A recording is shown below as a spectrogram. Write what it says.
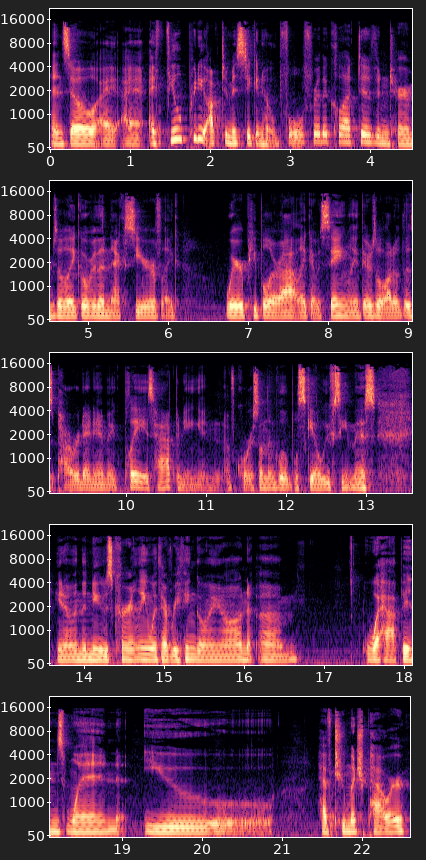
And so I, I, I feel pretty optimistic and hopeful for the collective in terms of like over the next year of like where people are at. Like I was saying, like there's a lot of those power dynamic plays happening. And of course, on the global scale, we've seen this, you know, in the news currently with everything going on. Um, what happens when you have too much power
